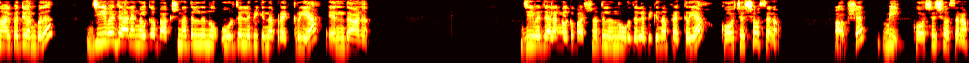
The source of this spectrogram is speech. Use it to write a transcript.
നാൽപ്പത്തി ഒൻപത് ജീവജാലങ്ങൾക്ക് ഭക്ഷണത്തിൽ നിന്ന് ഊർജം ലഭിക്കുന്ന പ്രക്രിയ എന്താണ്? ജീവജാലങ്ങൾക്ക് ഭക്ഷണത്തിൽ നിന്ന് ഊർജം ലഭിക്കുന്ന പ്രക്രിയ കോശശ്വസനം. ഓപ്ഷൻ ബി കോശശ്വസനം.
